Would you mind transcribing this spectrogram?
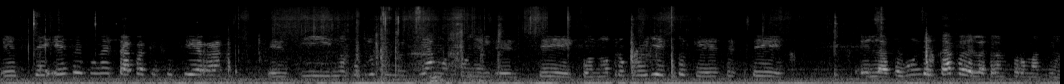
Este, esa es una etapa que se cierra eh, y nosotros iniciamos con, el, este, con otro proyecto que es este la segunda etapa de la transformación.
